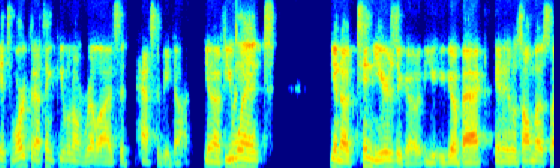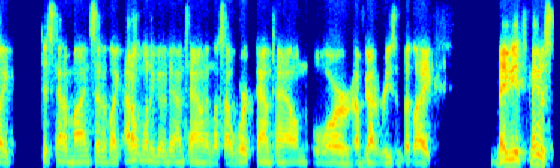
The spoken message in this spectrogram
It's work that I think people don't realize it has to be done. You know, if you right. went, you know, 10 years ago, you could go back and it was almost like this kind of mindset of like I don't want to go downtown unless I work downtown or I've got a reason. But like maybe it's maybe it's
